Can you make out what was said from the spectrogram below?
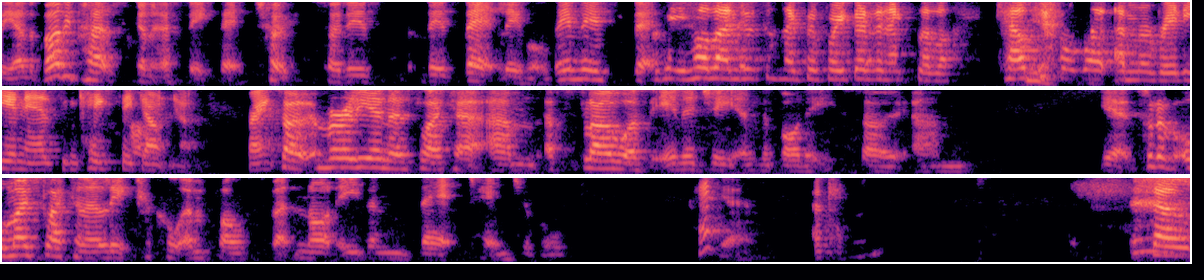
the other body parts is going to affect that too. So there's there's that level. Then there's that. Okay, hold on just a sec before you go to the next level. Tell yeah. people what a meridian is in case they don't know. Right. So a meridian is like a um, a flow of energy in the body. So um, yeah, it's sort of almost like an electrical impulse, but not even that tangible. Okay. Yeah. Okay. So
